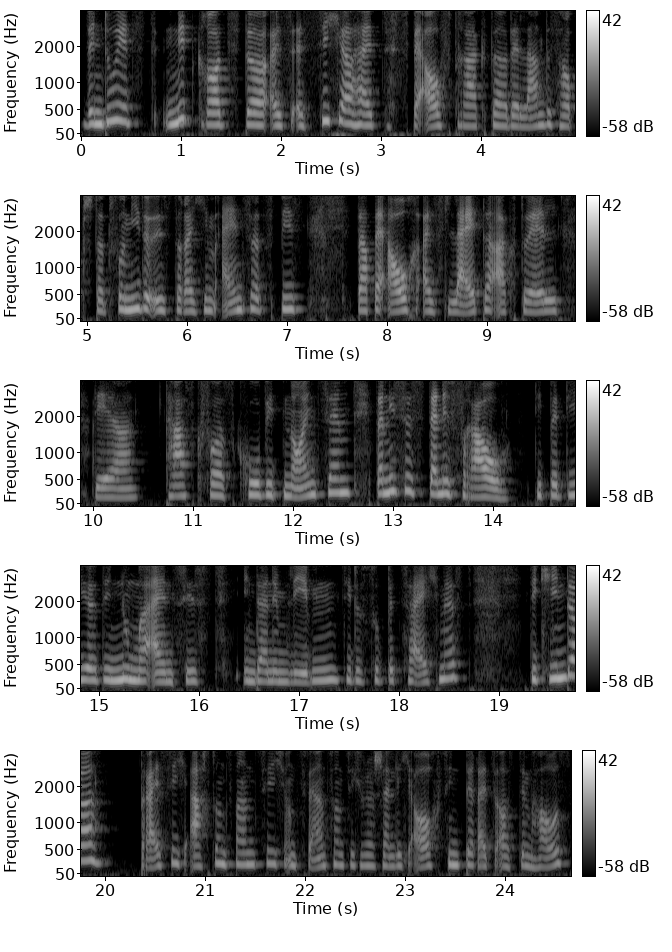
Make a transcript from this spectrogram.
Wenn du jetzt nicht gerade da als, als Sicherheitsbeauftragter der Landeshauptstadt von Niederösterreich im Einsatz bist, dabei auch als Leiter aktuell der Taskforce Covid-19, dann ist es deine Frau, die bei dir die Nummer eins ist in deinem Leben, die du so bezeichnest. Die Kinder, 30, 28 und 22 wahrscheinlich auch, sind bereits aus dem Haus.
